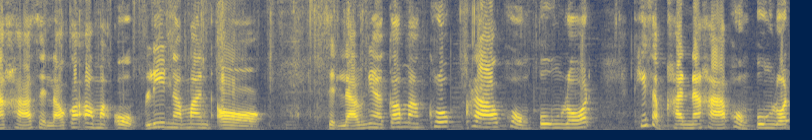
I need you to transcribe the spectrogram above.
นะคะ เสร็จแล้วก็เอามาอบรีดน้ำมันออก เสร็จแล้วเนี่ยก็มาคลุกเคล้าผงปรุงรสที่สำคัญนะคะ ผงปรุงรส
